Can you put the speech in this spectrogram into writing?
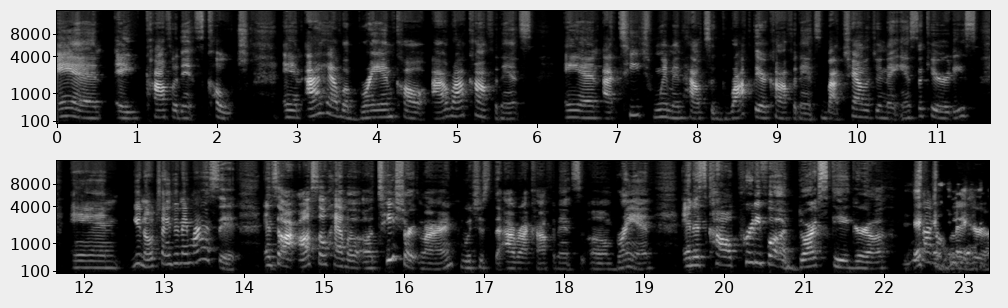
and a confidence coach. And I have a brand called I Rock Confidence. And I teach women how to rock their confidence by challenging their insecurities and, you know, changing their mindset. And so I also have a, a t-shirt line, which is the I Rock Confidence um, brand, and it's called "Pretty for a Dark Skinned Girl." Not a black girl,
